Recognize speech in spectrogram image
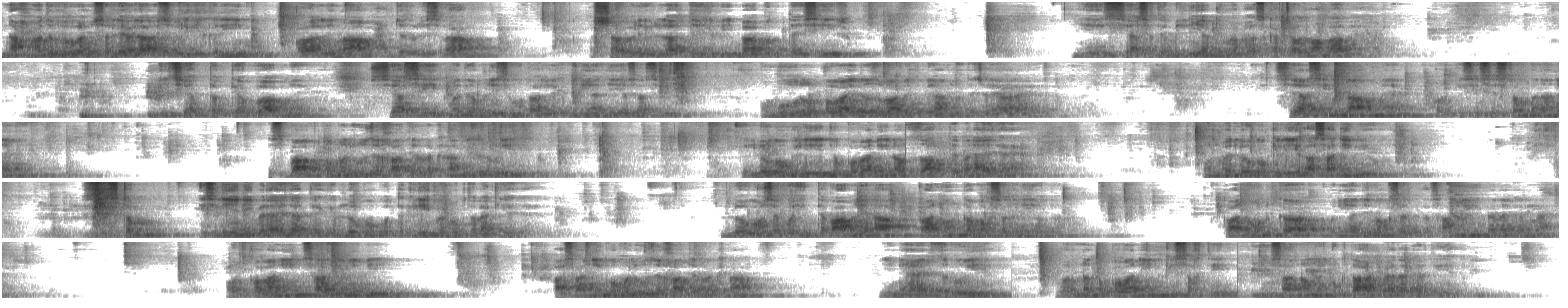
نحمد صلی اللہ رسول الکریم قال امام حجت الاسلام شاہ ولی اللہ دہلوی، باب التحصیر یہ سیاست ملیہ کے مبحث کا چودواں باب ہے۔ پیچھے اب تک کے ابواب میں سیاسی حکمت عملی سے متعلق بنیادی اثاثی امور اور قواعد و ضوابط بیان ہوتے چلے آ رہے ہیں۔ سیاسی نظام میں اور کسی سسٹم بنانے میں اس بات کو ملحوظ خاطر رکھنا بھی ضروری ہے کہ لوگوں کے لیے جو قوانین اور ضابطے بنائے جائیں، ان میں لوگوں کے لیے آسانی بھی ہو۔ سسٹم اس لیے نہیں بنائے جاتے کہ لوگوں کو تکلیف میں مبتلا کیا جائے۔ لوگوں سے کوئی انتقام لینا قانون کا مقصد نہیں ہوتا۔ قانون کا بنیادی مقصد آسانی پیدا کرنا ہے۔ اور قوانین سازی میں بھی آسانی کو ملحوظ خاطر رکھنا یہ نہایت ضروری ہے۔ ورنہ تو قوانین کی سختی انسانوں میں اکتاہٹ پیدا کرتی ہے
